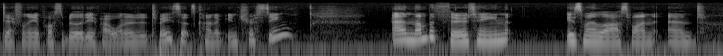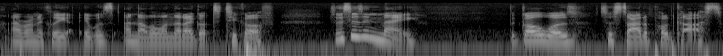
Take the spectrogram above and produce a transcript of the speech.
definitely a possibility if I wanted it to be, so that's kind of interesting. And number 13 is my last one, and ironically, it was another one that I got to tick off. So this is in May. The goal was to start a podcast.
